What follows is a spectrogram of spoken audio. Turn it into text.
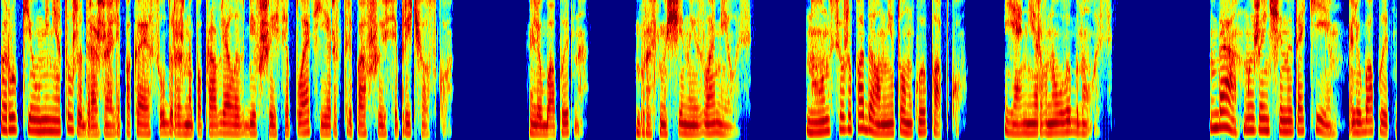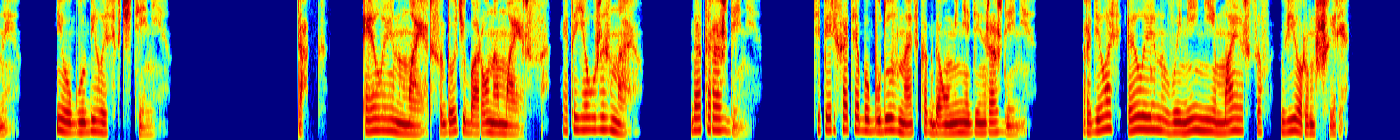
Руки у меня тоже дрожали, пока я судорожно поправляла сбившееся платье и растрепавшуюся прическу. Любопытно. Бровь мужчины изломилась. Но он все же подал мне тонкую папку. Я нервно улыбнулась. Да, мы женщины такие, любопытные. И углубилась в чтение. Так, Эллен Майерс, дочь барона Майерса. Это я уже знаю. Дата рождения. Теперь хотя бы буду знать, когда у меня день рождения. Родилась Эллиен в имении Майерсов в Йормшире,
